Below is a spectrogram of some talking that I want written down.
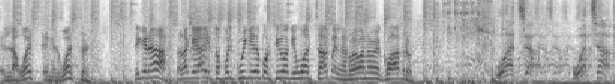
en, la West, en el Western. Así que nada, esta es la que hay. Esto fue el Quickie Deportivo aquí en WhatsApp en la nueva 94. WhatsApp. WhatsApp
